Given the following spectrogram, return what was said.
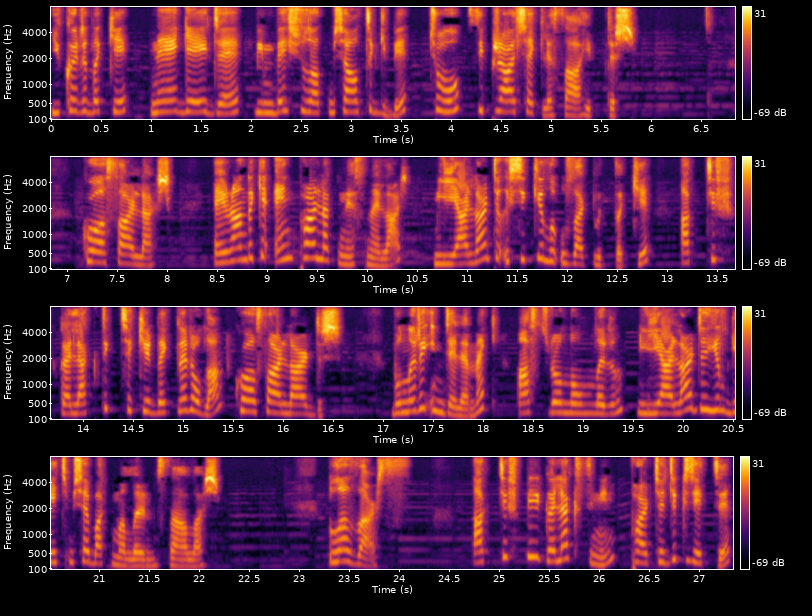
Yukarıdaki NGC 1566 gibi çoğu spiral şekle sahiptir. kuasarlar. Evrendeki en parlak nesneler milyarlarca ışık yılı uzaklıktaki aktif galaktik çekirdekler olan kuasarlardır. Bunları incelemek astronomların milyarlarca yıl geçmişe bakmalarını sağlar. Blazars Aktif bir galaksinin parçacık jeti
